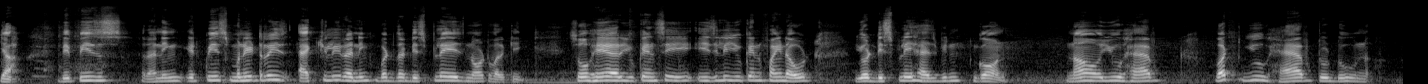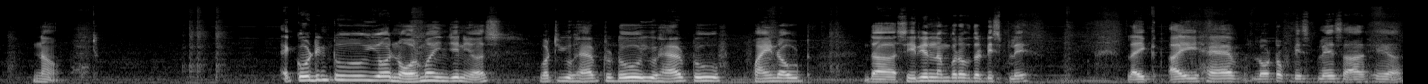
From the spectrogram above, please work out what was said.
yeah. Bp is running. It means monitor is actually running but the display is not working. So here you can see easily you can find out your display has been gone. Now you have what you have to do now. According to your normal engineers what you have to do you have to find out the serial number of the display. Like i have lot of displays are here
